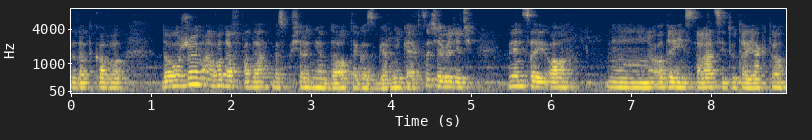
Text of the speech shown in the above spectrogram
dodatkowo dołożyłem, a woda wpada bezpośrednio do tego zbiornika. Jak chcecie wiedzieć więcej o, mm, o tej instalacji tutaj, jak to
